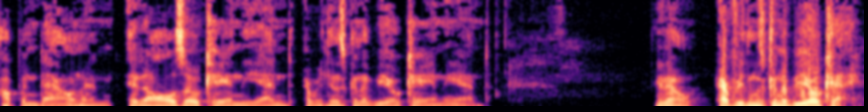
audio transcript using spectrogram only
up and down and it all is okay in the end. Everything's going to be okay in the end. You know everything's going to be okay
